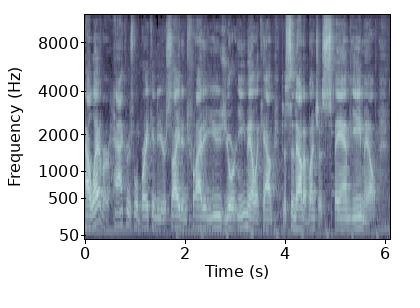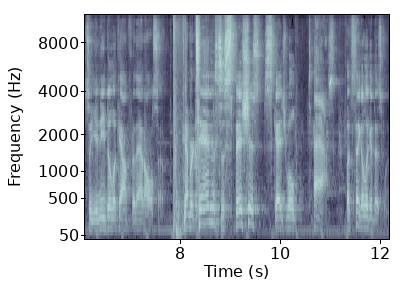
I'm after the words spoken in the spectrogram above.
however hackers will break into your site and try to use your email account to send out a bunch of spam email. So you need to look out for that also. Number 10 suspicious scheduled tasks. Let's take a look at this one.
